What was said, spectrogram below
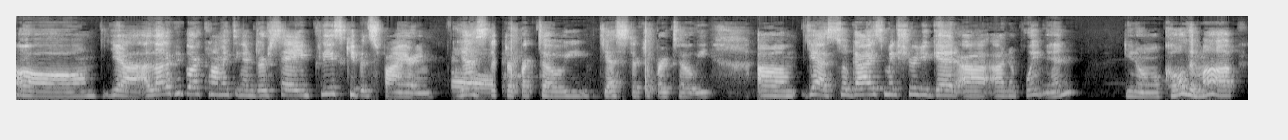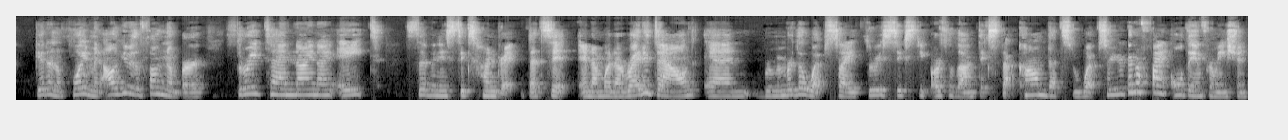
Oh, yeah. A lot of people are commenting and they're saying, please keep inspiring. Yes, Dr. Partovi. Yes, Dr. Partovi. Um, yeah, so guys, make sure you get uh, an appointment. You know, call them up, get an appointment. I'll give you the phone number 310 998 7600. That's it. And I'm going to write it down and remember the website 360orthodontics.com. That's the web. So you're going to find all the information.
